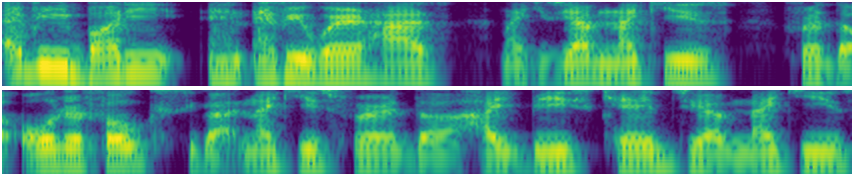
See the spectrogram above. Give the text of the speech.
everybody and everywhere has Nikes. You have Nikes for the older folks. You got Nikes for the hype beast kids. You have Nikes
